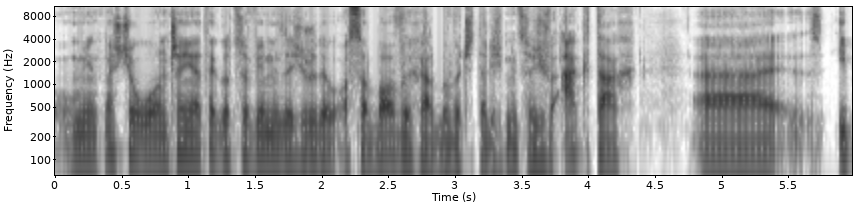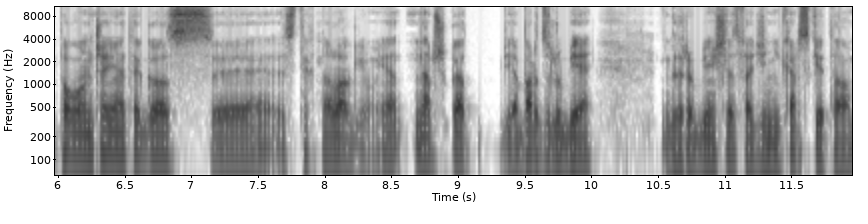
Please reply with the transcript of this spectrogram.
umiejętnością łączenia tego, co wiemy ze źródeł osobowych, albo wyczytaliśmy coś w aktach, i połączenia tego z, z technologią. Ja, na przykład ja bardzo lubię, gdy robiłem śledztwa dziennikarskie, to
